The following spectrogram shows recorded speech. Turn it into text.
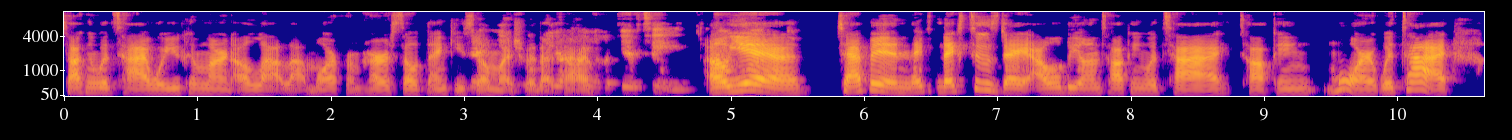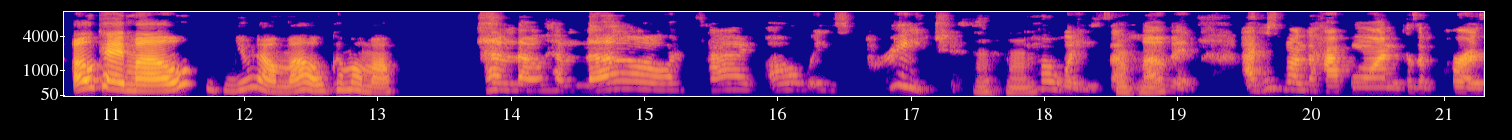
Talking with Ty, where you can learn a lot, lot more from her. So thank you so oh, yeah, much for that, Ty. Oh, yeah. Tap in next next Tuesday. I will be on Talking with Ty, talking more with Ty. Okay, Mo. You know Mo. Come on, Mo. Hello, hello. I always preach. Mm-hmm. Always. I mm-hmm. love it. I just wanted to hop on because, of course,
